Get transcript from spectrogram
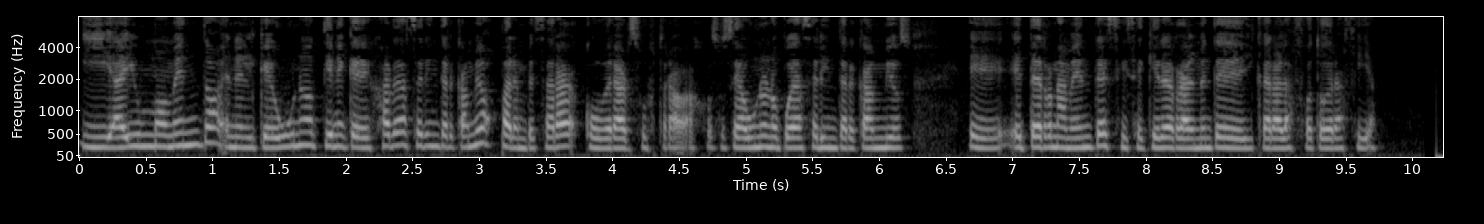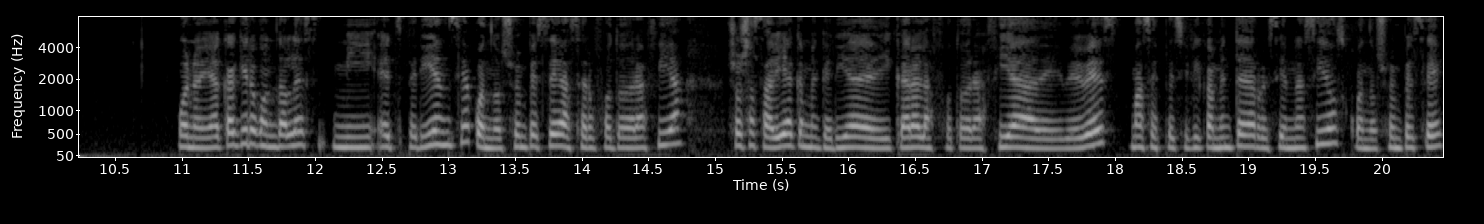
y hay un momento en el que uno tiene que dejar de hacer intercambios para empezar a cobrar sus trabajos. O sea, uno no puede hacer intercambios eh, eternamente si se quiere realmente dedicar a la fotografía. Bueno, y acá quiero contarles mi experiencia. Cuando yo empecé a hacer fotografía, yo ya sabía que me quería dedicar a la fotografía de bebés, más específicamente de recién nacidos. Cuando yo empecé,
